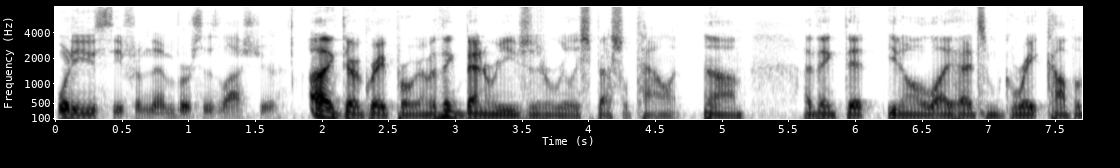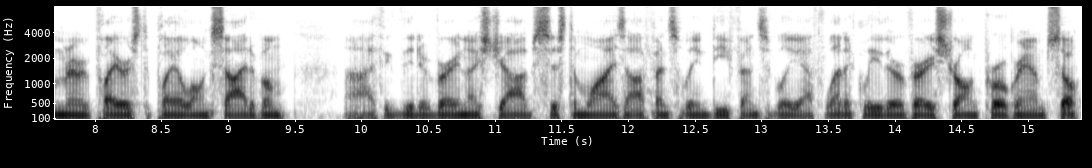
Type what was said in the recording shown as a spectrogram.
What do you see from them versus last year? I think they're a great program. I think Ben Reeves is a really special talent. Um, I think that you know I had some great complementary players to play alongside of them. Uh, I think they did a very nice job system wise, offensively and defensively, athletically. They're a very strong program. So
